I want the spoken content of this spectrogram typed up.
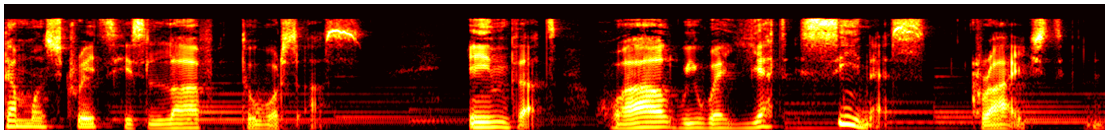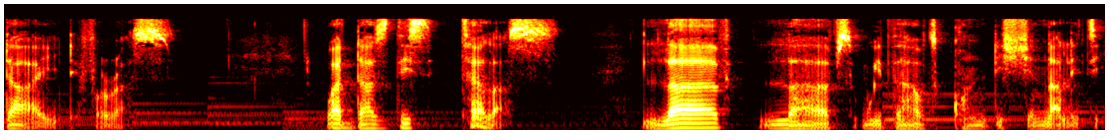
demonstrates his love towards us in that while we were yet sinners, Christ died for us. What does this tell us? Love loves without conditionality.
